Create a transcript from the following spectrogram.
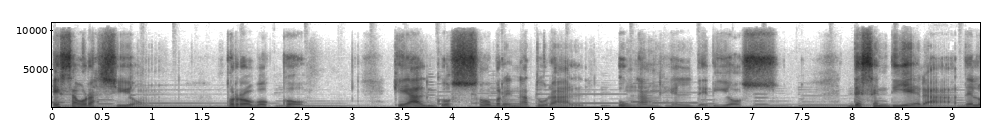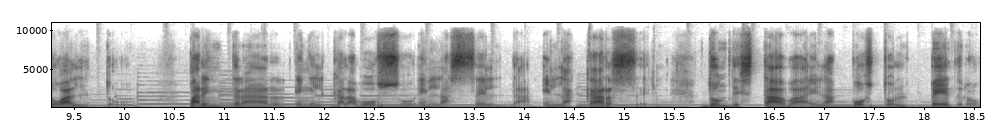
Esa oración provocó que algo sobrenatural, un ángel de Dios, descendiera de lo alto para entrar en el calabozo, en la celda, en la cárcel donde estaba el apóstol Pedro,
